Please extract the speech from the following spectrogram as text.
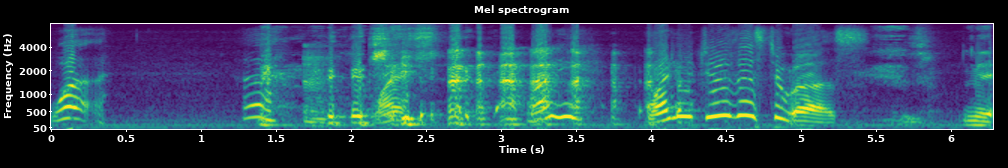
"What? why, why, do you, why do you do this to us?" Yeah,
